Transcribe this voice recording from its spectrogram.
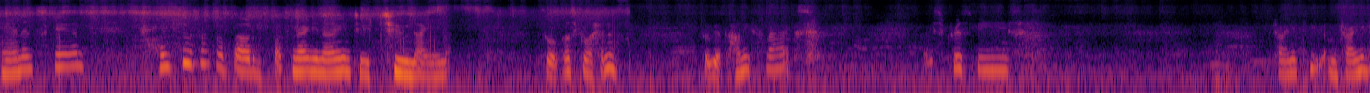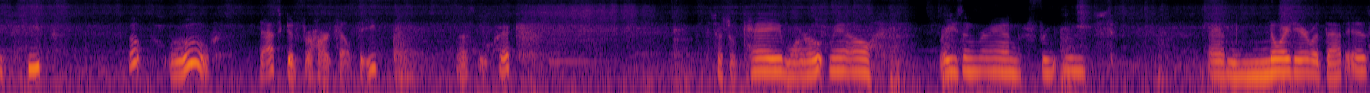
pan and scan. Prices are about a buck 99 to two ninety nine. So let's go ahead and so we got the honey smacks. Rice Krispies. Trying to keep, I'm trying to keep, oh, ooh, that's good for heart healthy. Let's do quick. Special K, more oatmeal. Raisin Bran, Froot Loops. I have no idea what that is.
